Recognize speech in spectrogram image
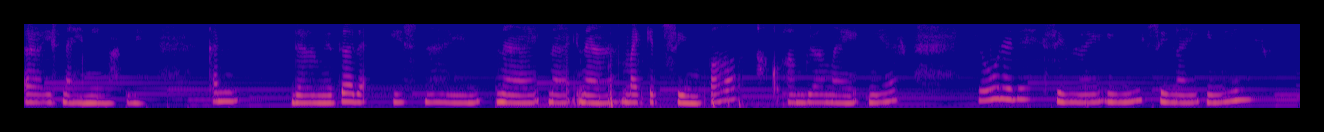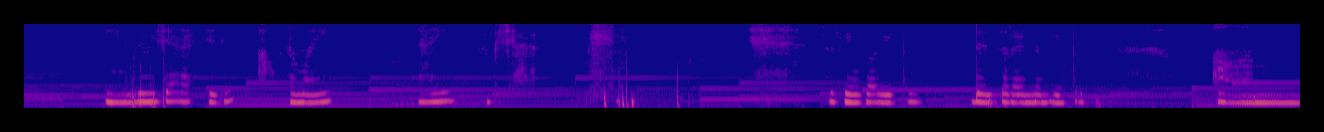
uh, Isna ini maksudnya. Kan dalam itu ada Isnain naik naik nah make it simple aku ambil naiknya ya udah deh si naik ini si naik ini ingin berbicara. Jadi aku namai Nai berbicara. Sesimpel itu dan serandom itu. Um,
